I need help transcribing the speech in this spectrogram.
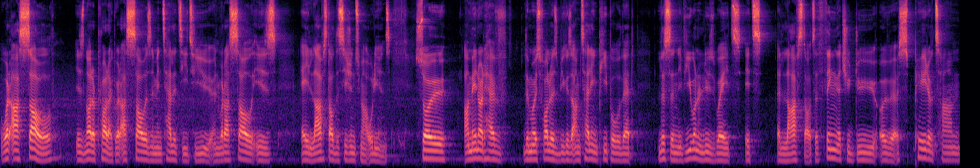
what I sell is not a product. What I sell is a mentality to you, and what I sell is a lifestyle decision to my audience. So I may not have the most followers because I'm telling people that listen, if you want to lose weight, it's a lifestyle. It's a thing that you do over a period of time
